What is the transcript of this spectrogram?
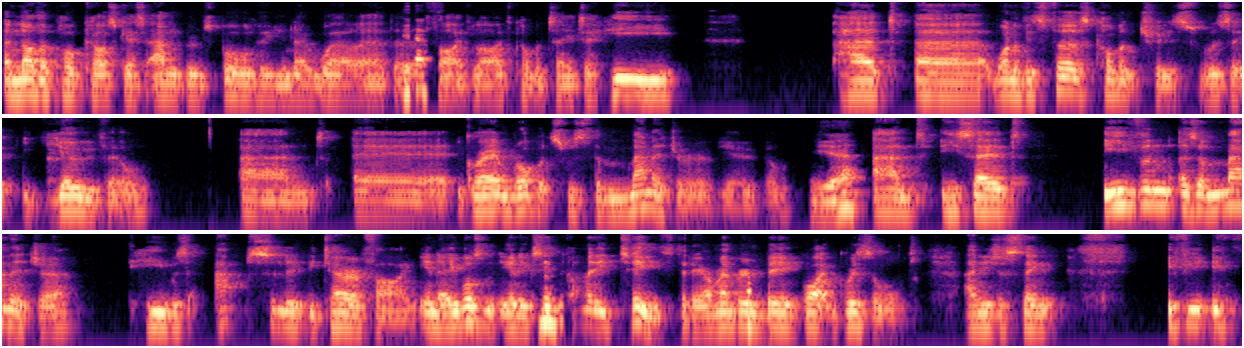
another podcast guest, Ali Bruce Ball, who you know well, uh, the Yes. Five Live commentator. He had uh, one of his first commentaries was at Yeovil and uh, Graham Roberts was the manager of Yeovil, Yeah, and he said, even as a manager, he was absolutely terrifying. You know, he wasn't, you know, he didn't have many teeth, did he? I remember him being quite grizzled, and you just think, if you if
